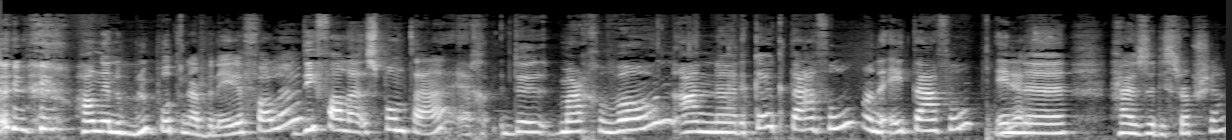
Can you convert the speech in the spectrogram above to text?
hangende bloempotten naar beneden vallen. Die vallen spontaan. Echt, De, maar gewoon aan eh, de keukentafel, aan de eettafel in Yes. eh Huizen Disruption.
